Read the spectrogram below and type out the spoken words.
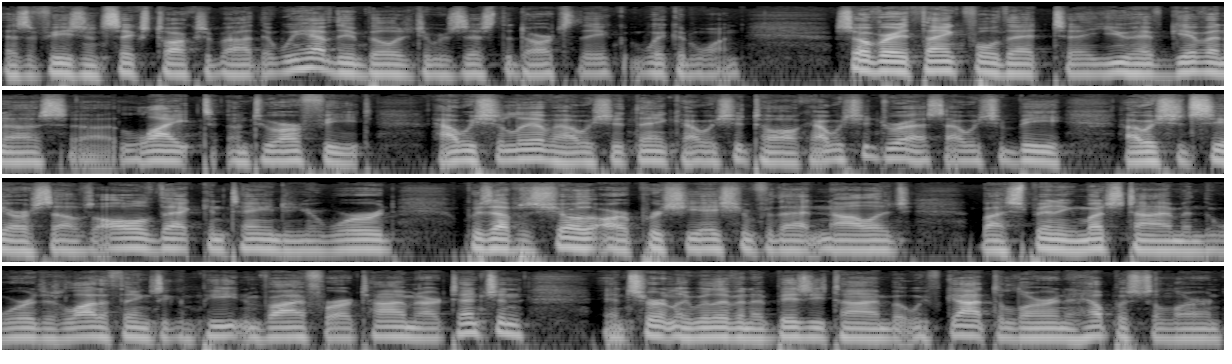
as Ephesians 6 talks about, that we have the ability to resist the darts of the wicked one. So, very thankful that uh, you have given us uh, light unto our feet, how we should live, how we should think, how we should talk, how we should dress, how we should be, how we should see ourselves. All of that contained in your Word. Please help us show our appreciation for that knowledge by spending much time in the Word. There's a lot of things that compete and vie for our time and our attention, and certainly we live in a busy time, but we've got to learn and help us to learn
